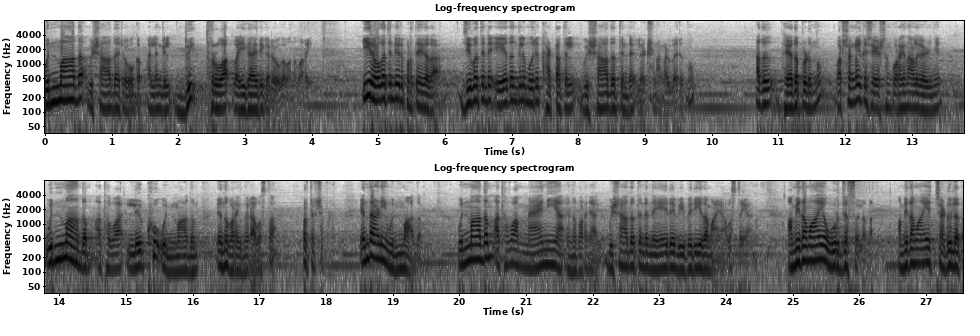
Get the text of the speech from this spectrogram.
ഉന്മാദ വിഷാദ രോഗം അല്ലെങ്കിൽ ദ്വിധ്രുവ വൈകാരിക രോഗം എന്ന് പറയും. ഈ രോഗത്തിന്റെ ഒരു പ്രത്യേകത ജീവിതത്തിന്റെ ഏതെങ്കിലും ഒരു ഘട്ടത്തിൽ വിഷാദത്തിന്റെ ലക്ഷണങ്ങൾ വരുന്നു. അത് ഭേദപ്പെടുന്നു. വർഷങ്ങൾക്ക് ശേഷം കുറേ നാൾ കഴിഞ്ഞ് ഉന്മാദം അഥവാ ലഘു ഉന്മാദം എന്ന് പറയുന്ന ഒരവസ്ഥ പ്രത്യക്ഷപ്പെടും. എന്താണ് ഈ ഉന്മാദം? ഉന്മാദം അഥവാ മാനിയ എന്ന് പറഞ്ഞാൽ വിഷാദത്തിന്റെ നേരെ വിപരീതമായ അവസ്ഥയാണ്. അമിതമായ ഊർജസ്വലത അമിതമായ ചടുലത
